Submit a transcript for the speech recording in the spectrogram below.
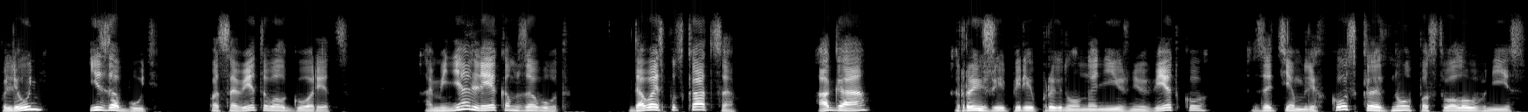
Плюнь и забудь, посоветовал горец. А меня леком зовут. Давай спускаться. Ага. Рыжий перепрыгнул на нижнюю ветку, затем легко скользнул по стволу вниз.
